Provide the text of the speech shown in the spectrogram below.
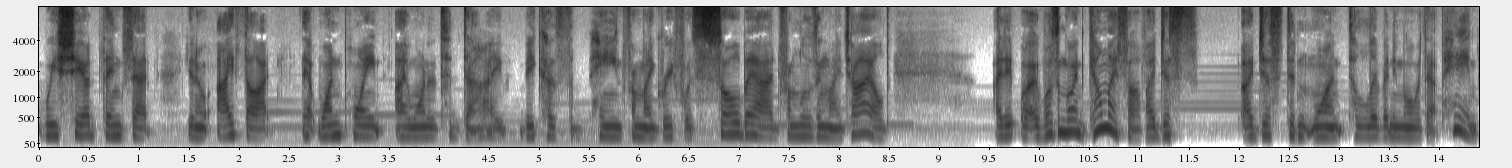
we shared things that, you know, I thought at one point I wanted to die because the pain from my grief was so bad from losing my child. I, did, I wasn't going to kill myself. I just, I just didn't want to live anymore with that pain.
